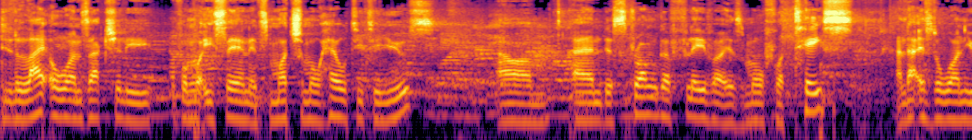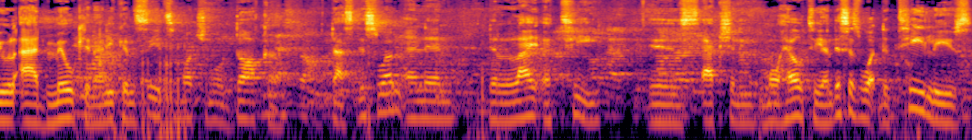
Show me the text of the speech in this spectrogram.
The lighter ones actually, from what he's saying, it's much more healthy to use. Um, and the stronger flavor is more for taste. And that is the one you'll add milk in. And you can see it's much more darker. That's this one. And then the lighter tea is actually more healthy. And this is what the tea leaves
